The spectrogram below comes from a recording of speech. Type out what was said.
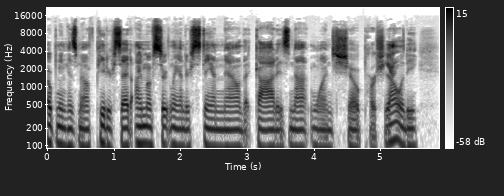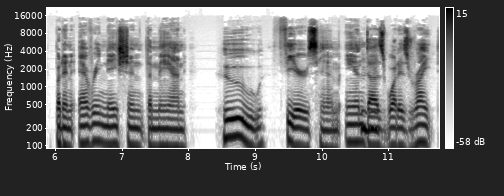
opening his mouth, Peter said, "I most certainly understand now that God is not one to show partiality, but in every nation the man who fears him and does what is right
